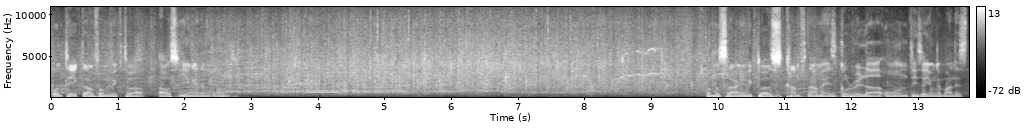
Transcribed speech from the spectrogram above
Und Takedown vom Viktor aus irgendeinem Grund. Man muss sagen, Viktors Kampfname ist Gorilla und dieser junge Mann ist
